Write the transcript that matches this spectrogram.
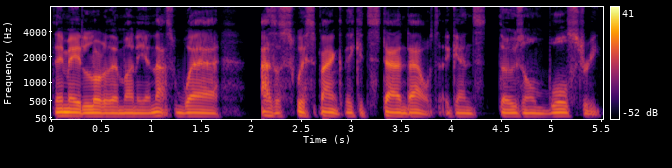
they made a lot of their money, and that's where as a Swiss bank, they could stand out against those on Wall Street.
